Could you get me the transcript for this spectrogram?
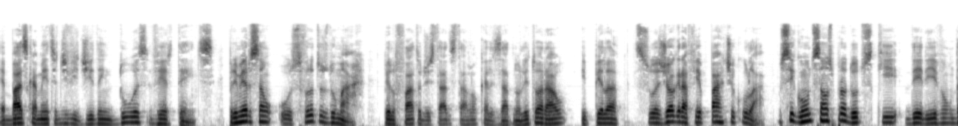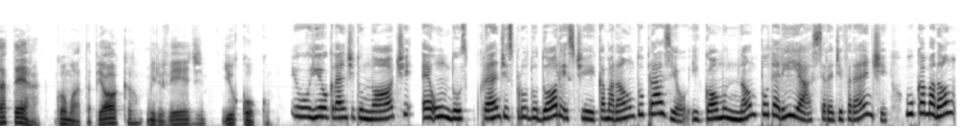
é basicamente dividida em duas vertentes. Primeiro são os frutos do mar, pelo fato de o estado estar localizado no litoral e pela sua geografia particular. O segundo são os produtos que derivam da terra, como a tapioca, milho verde e o coco. O Rio Grande do Norte é um dos grandes produtores de camarão do Brasil. E como não poderia ser diferente, o camarão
